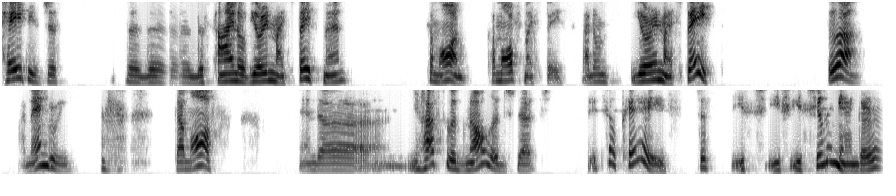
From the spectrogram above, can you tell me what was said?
Hate is just the, the, the sign of you're in my space, man. Come on, come off my space. I don't, you're in my space. Ugh, I'm angry. come off and uh, you have to acknowledge that it's okay. It's just if he's feeling anger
